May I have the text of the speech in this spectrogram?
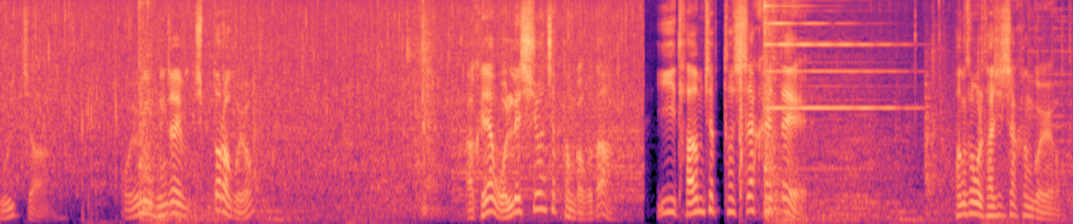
뭐있자 어 여기 굉장히 쉽더라고요. 아 그냥 원래 쉬운 챕터인가 보다. 이 다음 챕터 시작할 때 방송을 다시 시작한 거예요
